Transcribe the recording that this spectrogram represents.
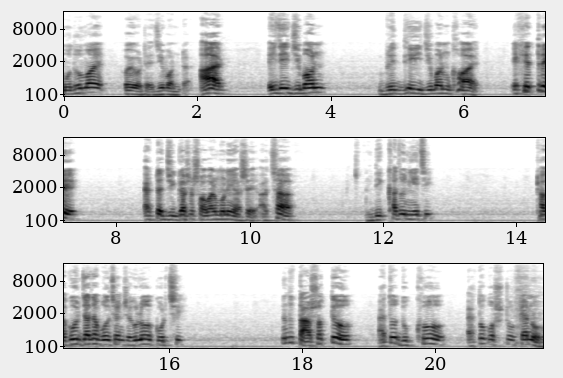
মধুময় হয়ে ওঠে জীবনটা। আর এই যে জীবন বৃদ্ধি, জীবন ক্ষয়, এক্ষেত্রে একটা জিজ্ঞাসা সবার মনেই আসে আচ্ছা দীক্ষা তো নিয়েছি, ঠাকুর যা যা বলছেন সেগুলো করছি। কিন্তু তা সত্ত্বেও এত দুঃখ, এত কষ্ট কেন?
